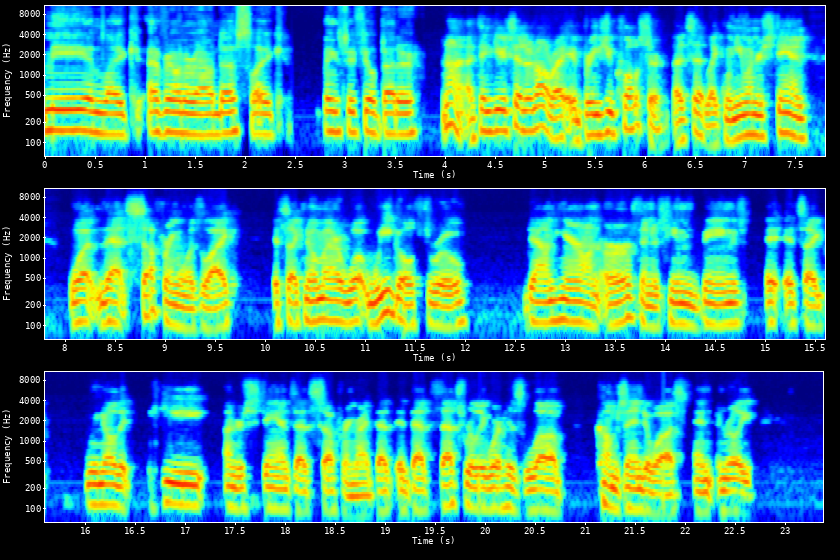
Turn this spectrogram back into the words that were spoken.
me and like everyone around us like makes me feel better. No, I think you said it all right. It brings you closer. That's it. Like when you understand what that suffering was like, it's like no matter what we go through down here on earth and as human beings, it, it's like we know that he understands that suffering, right? That that's that's really where his love comes into us and, and really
